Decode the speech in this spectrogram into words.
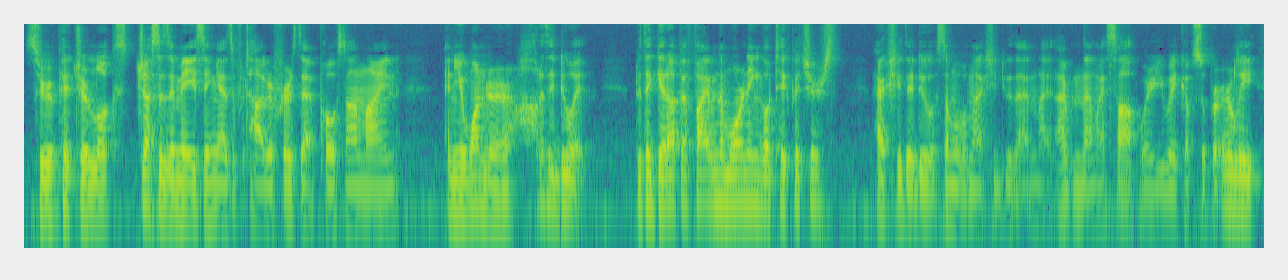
so your picture looks just as amazing as the photographers that post online and you wonder, how do they do it? Do they get up at five in the morning and go take pictures? Actually, they do. Some of them actually do that and I, I've done that myself where you wake up super early,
